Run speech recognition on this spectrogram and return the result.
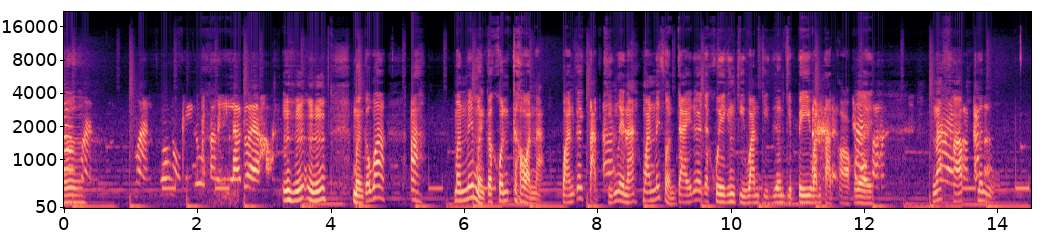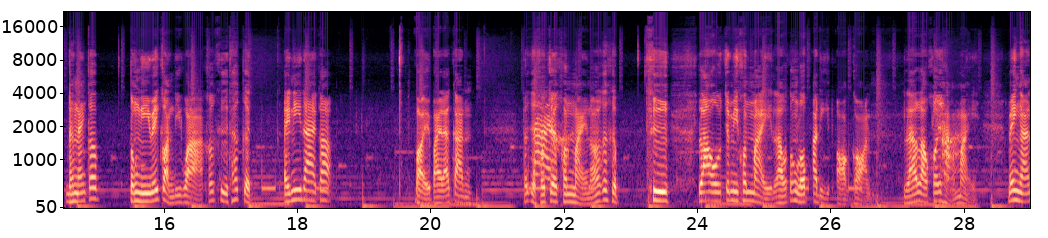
ก็อเหมือนเหมือนพวกหนูมีลูกกันแล้วด้วยอะค่ะ อือหืออือหือเหมือนกับว่า อะ มันไม่เหมือนกับคนก่อนอะ วันก็ตัดทิ้งเลยนะ วันไม่สนใจด้วยจะคุยกันกี่วันกี่เดือนกี่ปี วันตัดออกเลยใช่ค่ะนะครับใช่ค่ะนั่นดังนั้นก็ตรงนี้ไว้ก่อนดีกว่า ก็คือถ้าเกิดไอ้นี่ได้ก็ ปล่อยไปแล้วกัน ถ้าเกิดเขาเจอคนใหม่เนาะก็คือ คือเราจะมีคนใหม่ เราต้องลบอดีตออกก่อน แล้วเราค่อยหาใหม่ ไม่งั้น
